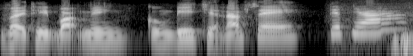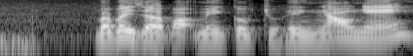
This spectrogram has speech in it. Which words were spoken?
Vậy thì bọn mình cùng đi triển lãm xe. Tiếp nhá. Và bây giờ bọn mình cùng chụp hình nhau nhé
